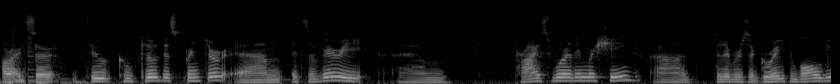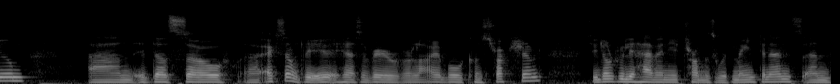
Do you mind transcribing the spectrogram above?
All right, so to conclude this printer, um, it's a very um, price-worthy machine. Uh, delivers a great volume and it does so uh, excellently. It has a very reliable construction, so you don't really have any troubles with maintenance and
